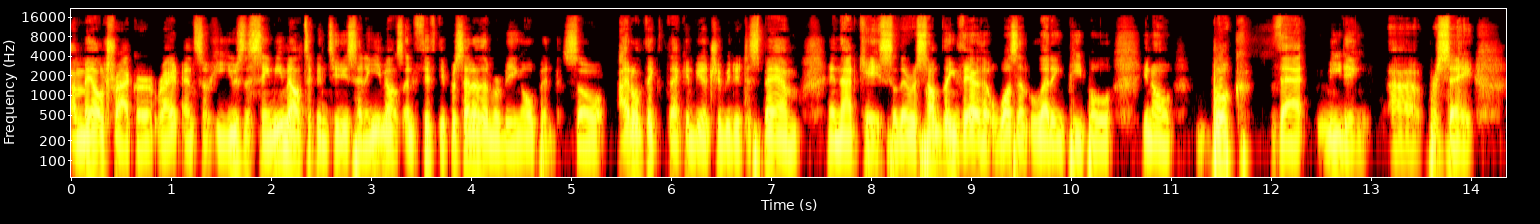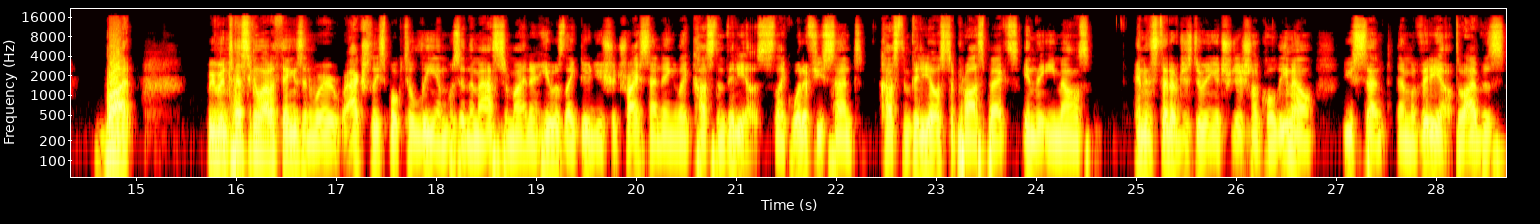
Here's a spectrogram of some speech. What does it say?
a mail tracker right and so he used the same email to continue sending emails and 50% of them are being opened so i don't think that can be attributed to spam in that case so there was something there that wasn't letting people you know book that meeting uh, per se but we've been testing a lot of things and we're actually spoke to liam who's in the mastermind and he was like dude you should try sending like custom videos like what if you sent custom videos to prospects in the emails and instead of just doing a traditional cold email, you sent them a video. So I was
